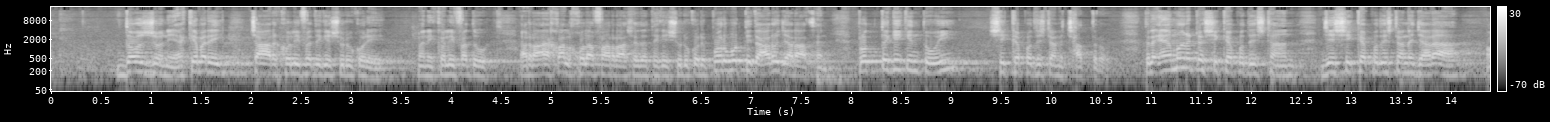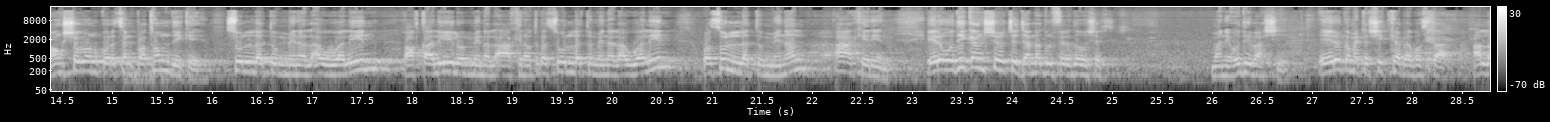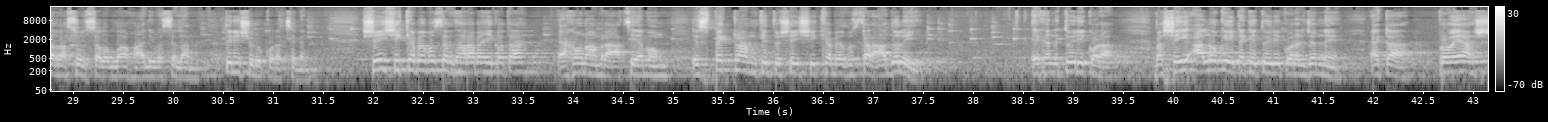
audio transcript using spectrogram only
দশজনে একেবারেই চার খলিফা থেকে শুরু করে মানে খলিফাতু রাকাল খোলাফার রাশেদা থেকে শুরু করে পরবর্তীতে আরও যারা আছেন প্রত্যেকেই কিন্তু ওই শিক্ষা প্রতিষ্ঠানের ছাত্র। তাহলে এমন একটা শিক্ষা প্রতিষ্ঠান, যে শিক্ষা প্রতিষ্ঠানে যারা অংশগ্রহণ করেছেন প্রথম দিকে, সুল্লাতুম মিনাল আউয়ালিন অকালিল মিনাল আখির অথবা সুল্লাতুম মিনাল আউয়ালিন ওসুল্লাতুম মিনাল আখিরিন। এর অধিকাংশ হচ্ছে জান্নাতুল ফেরদৌসের মানে অধিবাসী। এরকম একটা শিক্ষা ব্যবস্থা আল্লাহ রাসুল সাল্লাহ আলী ওসাল্লাম তিনি শুরু করেছিলেন। সেই শিক্ষা ব্যবস্থার ধারাবাহিকতা এখনও আমরা আছি এবং স্পেকট্রাম কিন্তু সেই শিক্ষা ব্যবস্থার আদলেই এখানে তৈরি করা বা সেই আলোকে এটাকে তৈরি করার জন্যে একটা প্রয়াস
